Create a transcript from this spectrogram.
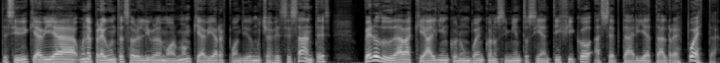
Decidí que había una pregunta sobre el libro de Mormón que había respondido muchas veces antes, pero dudaba que alguien con un buen conocimiento científico aceptaría tal respuesta.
